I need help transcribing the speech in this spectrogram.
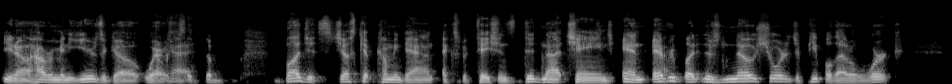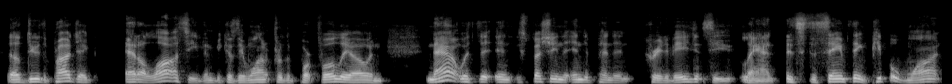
you know, however many years ago, where it's Okay. like the budgets just kept coming down, expectations did not change, and Yeah. everybody there's no shortage of people that'll work, they'll do the project at a loss even because they want it for the portfolio and now with the in, especially in the independent creative agency land it's the same thing people want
